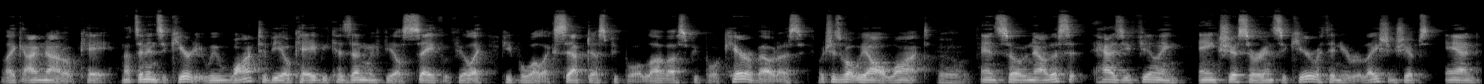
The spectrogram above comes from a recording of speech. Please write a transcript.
Like, I'm not okay. That's an insecurity. We want to be okay because then we feel safe. We feel like people will accept us, people will love us, people will care about us, which is what we all want. Yeah. And so now this has you feeling anxious or insecure within your relationships. And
